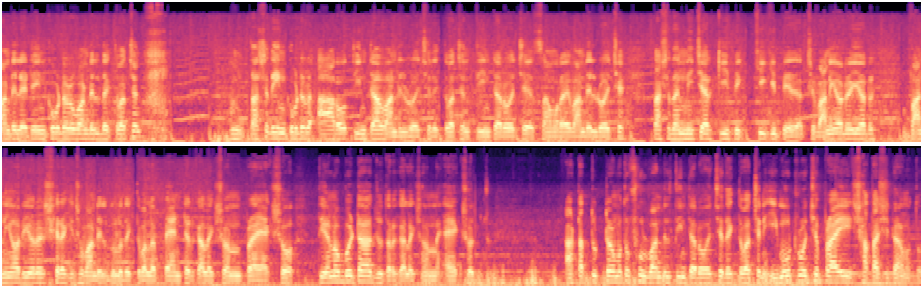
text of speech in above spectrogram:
বান্ডেল এটা ইনকুবেটারও বান্ডেল দেখতে পাচ্ছেন। তার সাথে ইনকুবেটার আরও তিনটা বান্ডিল রয়েছে, দেখতে পাচ্ছেন। তিনটা রয়েছে সামরাই বান্ডিল রয়েছে। তার সাথে নিচে আর কী কী কী পেয়ে যাচ্ছে? বানিয়র ইয়ার বানিয়র ইয়ারের সেরা কিছু বান্ডিলগুলো দেখতে পারলে প্যান্টের কালেকশন প্রায় একশো তিরানব্বইটা, জুতার কালেকশন একশো আটাত্তরটার মতো ফুল বান্ডিল তিনটা রয়েছে, দেখতে পাচ্ছেন। ইমোট রয়েছে প্রায় সাতাশিটার মতো।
